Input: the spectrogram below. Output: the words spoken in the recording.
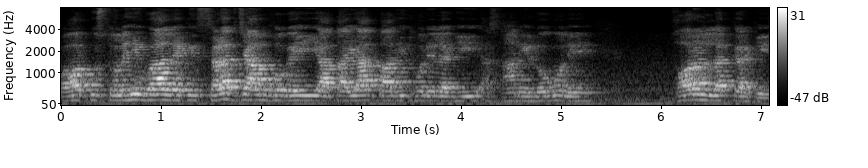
और कुछ तो नहीं हुआ, लेकिन सड़क जाम हो गई, यातायात बाधित होने लगी। स्थानीय लोगों ने फ़ौरन लग करके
